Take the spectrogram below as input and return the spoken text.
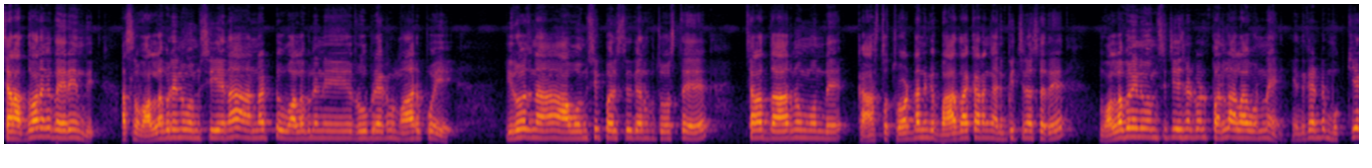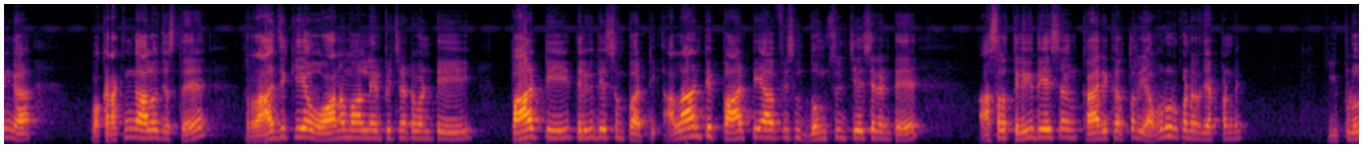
చాలా అధ్వానంగా తయారైంది. అసలు వల్లభనేని వంశీయేనా అన్నట్టు వల్లభనేని రూపురేఖలు మారిపోయాయి. ఈ రోజున ఆ వంశీ పరిస్థితి కనుక చూస్తే చాలా దారుణంగా ఉంది. కాస్త చూడడానికి బాధాకరంగా అనిపించినా సరే వల్లభనేని వంశీ చేసినటువంటి పనులు అలా ఉన్నాయి. ఎందుకంటే ముఖ్యంగా ఒక రకంగా ఆలోచిస్తే రాజకీయ ఓనమాలు నేర్పించినటువంటి పార్టీ తెలుగుదేశం పార్టీ. అలాంటి పార్టీ ఆఫీసును ధ్వంసం చేశాడంటే అసలు తెలుగుదేశం కార్యకర్తలు ఎవరు ఊరుకుంటారు చెప్పండి? ఇప్పుడు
